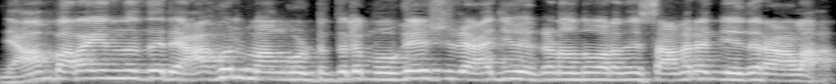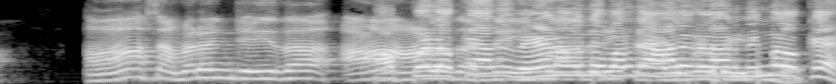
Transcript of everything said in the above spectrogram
ഞാൻ പറയുന്നത് രാഹുൽ മാങ്കൂട്ടത്തിൽ മുകേഷ് രാജിവെക്കണമെന്ന് പറഞ്ഞ് സമരം ചെയ്ത ഒരാളാ. ആ സമരം ചെയ്ത ആ അപ്പോഴൊക്കെ അത് വേണമെന്ന് പറഞ്ഞ ആളുകളാണ് നിങ്ങളൊക്കെ.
